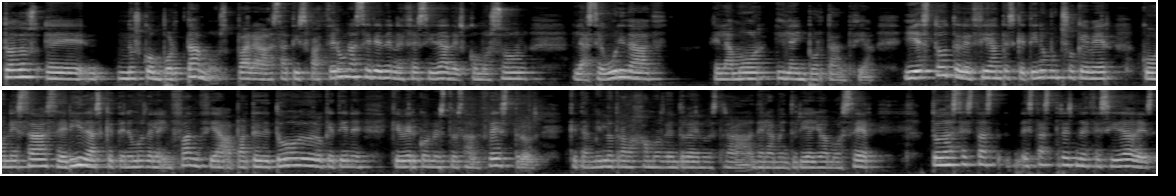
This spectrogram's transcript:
todos eh, nos comportamos para satisfacer una serie de necesidades como son la seguridad, el amor y la importancia. Y esto te decía antes que tiene mucho que ver con esas heridas que tenemos de la infancia, aparte de todo lo que tiene que ver con nuestros ancestros, que también lo trabajamos dentro de nuestra, de la mentoría Yo Amo Ser. Todas estas, estas tres necesidades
